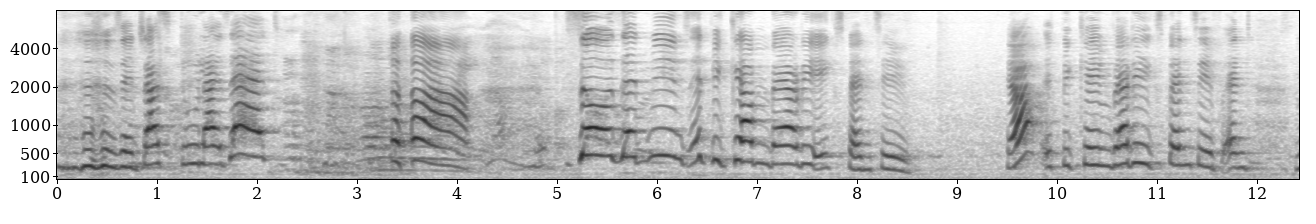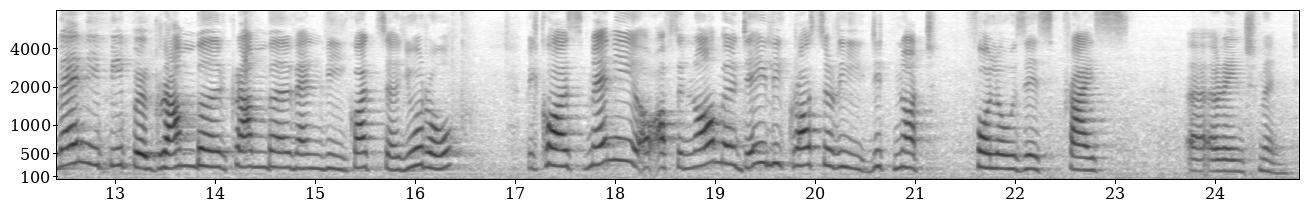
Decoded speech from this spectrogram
they just do like that. so that means it became very expensive. Yeah, it became very expensive and many people grumbled, grumbled when we got the euro because many of the normal daily grocery did not follow this price uh, arrangement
